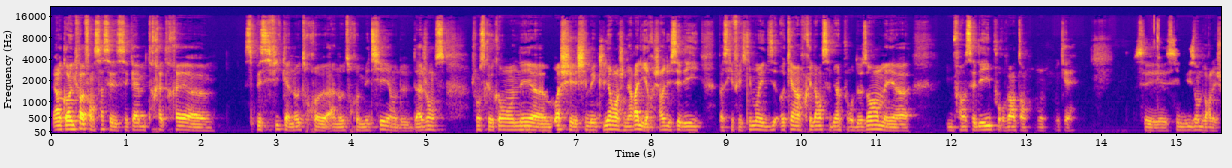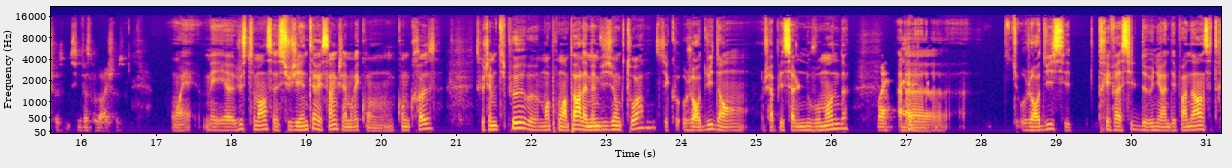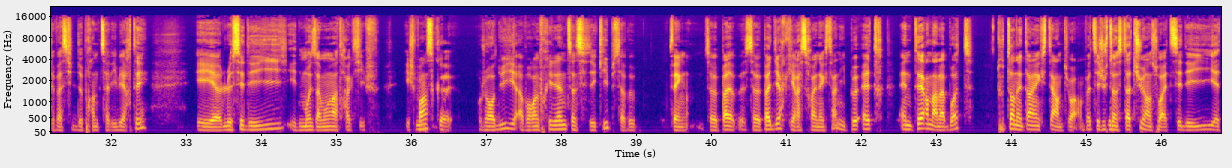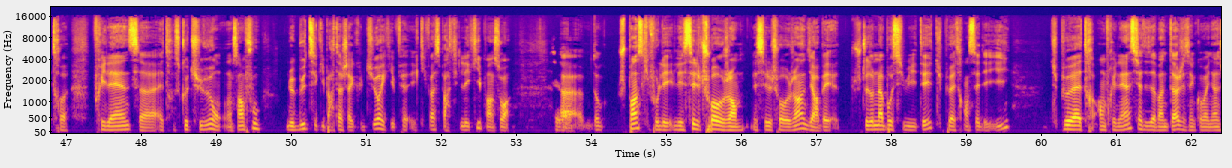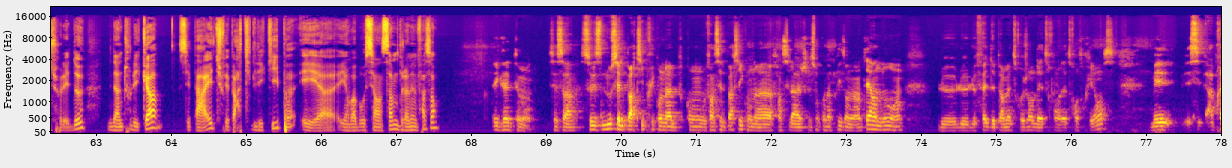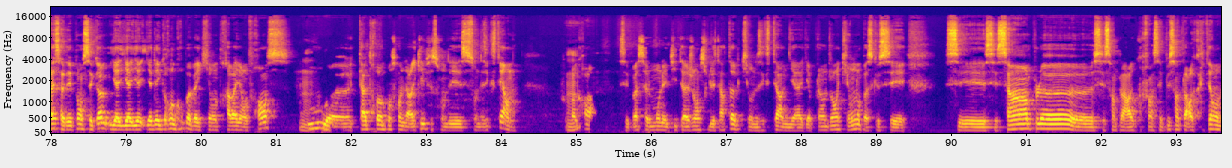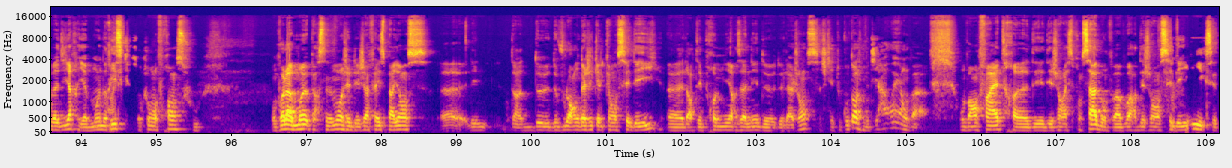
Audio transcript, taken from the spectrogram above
et encore une fois, enfin, ça, c'est quand même très, très euh, spécifique à notre, à notre métier hein, d'agence. Je pense que quand on est, euh, moi, chez, chez, mes clients, en général, ils recherchent du CDI. Parce qu'effectivement, ils disent, OK, un freelance, c'est bien pour deux ans, mais euh, il me faut un CDI pour 20 ans. Bon, OK. C'est une vision de voir les choses. C'est une façon de voir les choses. Ouais, mais justement, c'est un sujet intéressant que j'aimerais qu'on qu creuse. Parce que j'ai un petit peu, moi, pour ma part, la même vision que toi. C'est qu'aujourd'hui, dans, j'ai appelé ça le nouveau monde. Ouais. Euh, aujourd'hui, c'est très facile de devenir indépendant, c'est très facile de prendre sa liberté. Et euh, le CDI est de moins en moins attractif. Et je mmh. pense que aujourd'hui, avoir un freelance dans ses équipes, ça veut, ça veut pas, ça veut pas dire qu'il restera un externe. Il peut être interne à la boîte tout en étant externe, tu vois. En fait, c'est juste un statut, hein, soit être CDI, être freelance, euh, être ce que tu veux, on, s'en fout. Le but, c'est qu'il partage sa culture et qu'il qu fasse partie de l'équipe en soi. Euh, donc, je pense qu'il faut laisser le choix aux gens. Laisser le choix aux gens, dire ben, je te donne la possibilité, tu peux être en CDI, tu peux être en freelance, il y a des avantages et des inconvénients sur les deux. Mais dans tous les cas, c'est pareil, tu fais partie de l'équipe et, euh, et, on va bosser ensemble de la même façon. Exactement, c'est ça. Nous, c'est le parti pris qu'on a, enfin, c'est le parti qu'on a, enfin, c'est la solution qu'on a prise en interne, nous, hein, le, le, le, fait de permettre aux gens d'être, d'être en freelance. Mais après, ça dépend. C'est comme il y a, y, y a, des grands groupes avec qui on travaille en France mmh. où euh, 80% de leur équipe ce sont des, ce sont des externes. Faut mmh. pas croire. C'est pas seulement les petites agences ou les startups qui ont des externes. Il y a, y a plein de gens qui ont parce que c'est c'est simple, euh, c'est simple à enfin c'est plus simple à recruter, on va dire. Il y a moins de risques, surtout en France où bon, voilà, moi personnellement, j'ai déjà fait l'expérience. Euh, de, de, vouloir engager quelqu'un en CDI euh, lors des premières années de, de l'agence. J'étais tout content. Je me dis ah ouais, on va, on va enfin être euh, des, des, gens responsables, on va avoir des gens en CDI, etc.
